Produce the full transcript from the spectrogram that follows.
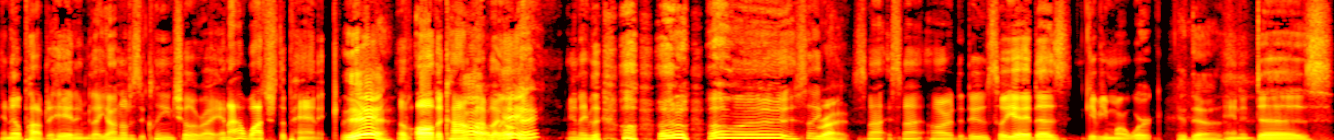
and they'll pop the head and be like, "Y'all know this is a clean show, right?" And I watch the panic yeah. of all the comments. Oh, I'm like, man. okay, and they be like, "Oh, don't, oh," it's like right. it's not it's not hard to do. So yeah, it does give you more work, It does. and it does.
